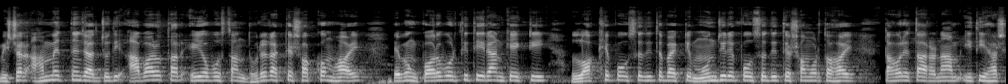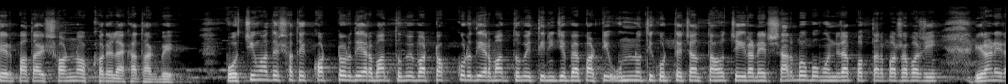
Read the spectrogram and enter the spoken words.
মিস্টার আহমেদ নেজাদ যদি আবারও তার এই অবস্থান ধরে রাখতে সক্ষম হয় এবং পরবর্তীতে ইরানকে একটি লক্ষ্যে পৌঁছে দিতে বা একটি মঞ্জিলে পৌঁছে দিতে সমর্থ হয়, তাহলে তার নাম ইতিহাসের পাতায় স্বর্ণ অক্ষরে লেখা থাকবে। পশ্চিমাদের সাথে কট্টর দেওয়ার মাধ্যমে বা টক্কর দেওয়ার মাধ্যমে তিনি যে ব্যাপারটি উন্নতি করতে চান তা হচ্ছে ইরানের সার্বভৌম নিরাপত্তার পাশাপাশি ইরানের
